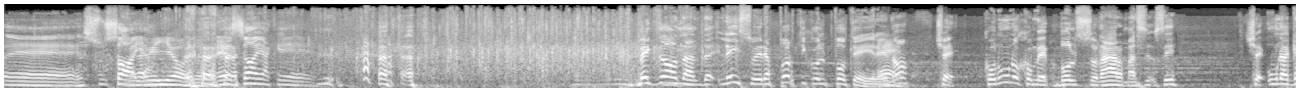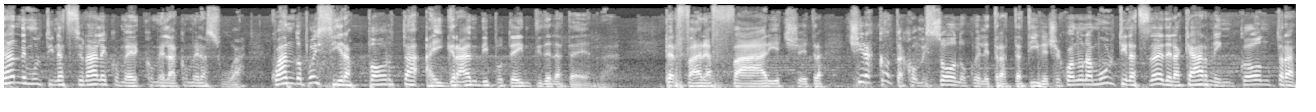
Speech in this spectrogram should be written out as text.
eh, su soia. Meraviglioso. È soia che. McDonald's, lei i suoi rapporti col potere, Eh. no? Cioè, con uno come Bolsonaro, ma se, se- cioè una grande multinazionale come, come la, come la sua, quando poi si rapporta ai grandi potenti della terra per fare affari, eccetera, ci racconta come sono quelle trattative, cioè quando una multinazionale della carne incontra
